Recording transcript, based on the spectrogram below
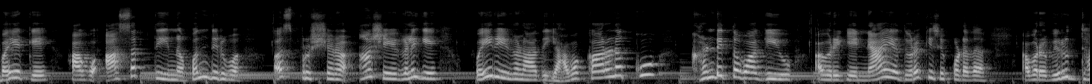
ಬಯಕೆ ಹಾಗೂ ಆಸಕ್ತಿಯನ್ನು ಹೊಂದಿರುವ ಅಸ್ಪೃಶ್ಯರ ಆಶಯಗಳಿಗೆ ವೈರಿಗಳಾದ ಯಾವ ಕಾರಣಕ್ಕೂ ಖಂಡಿತವಾಗಿಯೂ ಅವರಿಗೆ ನ್ಯಾಯ ದೊರಕಿಸಿಕೊಡದ ಅವರ ವಿರುದ್ಧ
